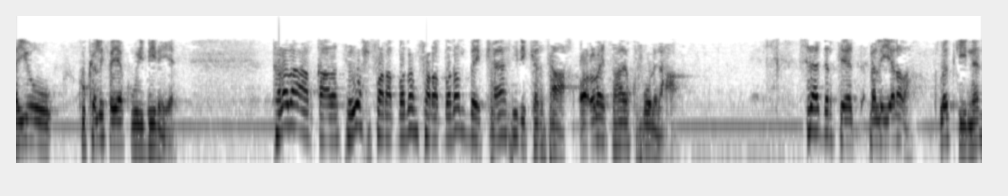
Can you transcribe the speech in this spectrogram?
ayuu ku kalifaya ku weydiinaya talada aada qaadatay wax fara badan fara badan bay kaa ridi kartaa oo culays ahay ku fuuli lahaa. Sidaa darteed dhallinyarada lodkiinan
